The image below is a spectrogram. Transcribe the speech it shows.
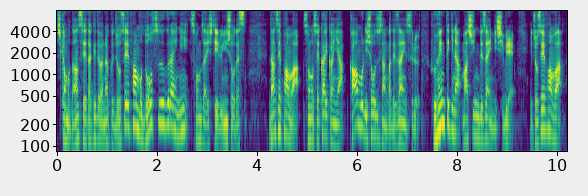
しかも男性だけではなく女性ファンも同数ぐらいに存在している印象です。男性ファンはその世界観や川森昌司さんがデザインする普遍的なマシンデザインに痺れ、女性ファンは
